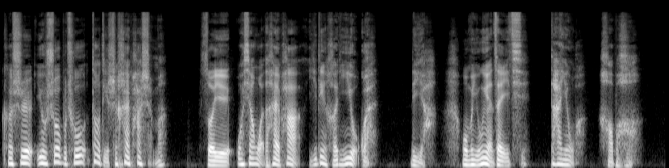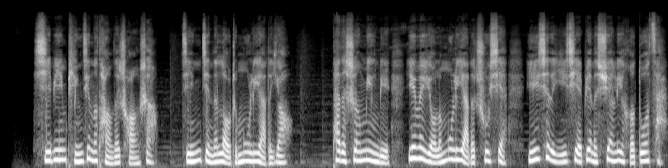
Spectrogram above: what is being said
可是又说不出到底是害怕什么，所以我想我的害怕一定和你有关，丽亚，我们永远在一起，答应我好不好？席斌平静的躺在床上，紧紧的搂着穆丽亚的腰。他的生命里，因为有了穆丽亚的出现，一切的一切变得绚丽和多彩。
